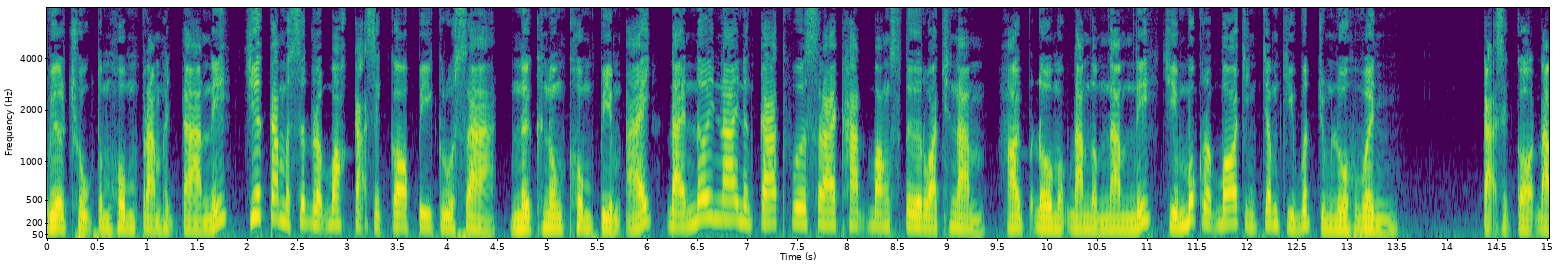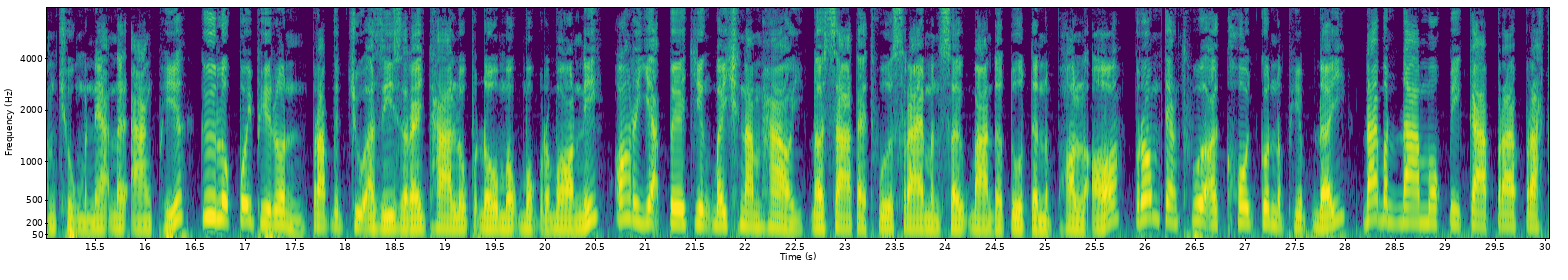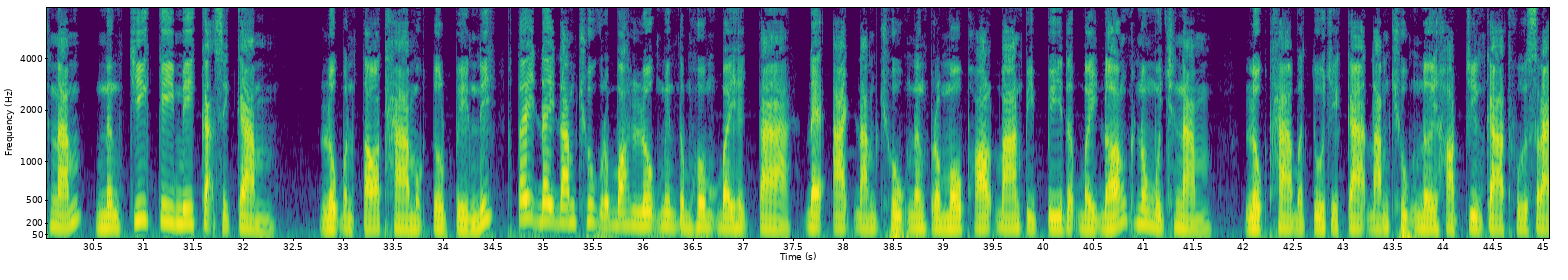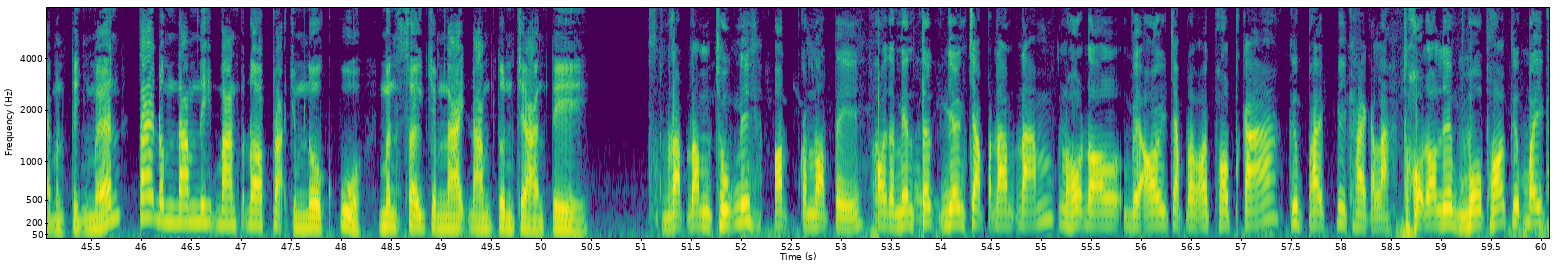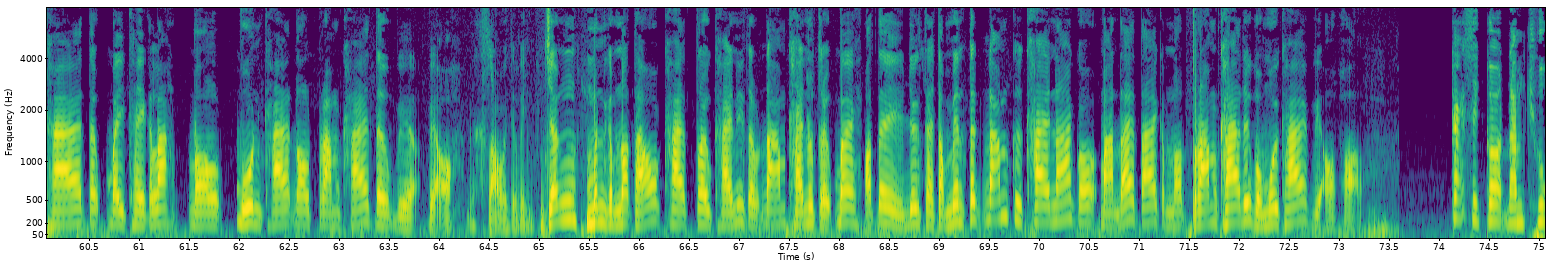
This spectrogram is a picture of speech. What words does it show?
វាលឈូកទំហំ5ហិកតានេះជាកម្មសិទ្ធិរបស់កសិករពីរគ្រួសារនៅក្នុងឃុំពីមឯកដែលនឿយណាយនឹងការធ្វើស្រែខាត់បងស្ទើររាល់ឆ្នាំហើយបដូរមកដាំដំណាំនេះជាមុខរបរចិញ្ចឹមជីវិតចំនួនវិញ។ កសិករដាំឈូកម្នាក់នៅអាងភៀសគឺលោកពុយភិរុនប្រាប់វិទ្យុអាស៊ីសេរីថាលោកបដូរមកមុខរបរនេះអស់រយៈពេលជាង3ឆ្នាំហើយដោយសារតែធ្វើស្រែមិនសូវបានទទួលទិន្នផលល្អព្រមទាំងធ្វើឲ្យខូចគុណភាពដីដែលបណ្ដាលមកពីការប្រើប្រាស់ថ្នាំ និងជីគីមីកសិកម្មលោកបន្តថាមកទល់ពេលនេះផ្ទៃដីដាំឈូករបស់លោកមានទំហំ3ហិកតា ដែលអាចដាំឈូកនិងប្រមូលផលបានពី2ទៅ3ដងក្នុងមួយឆ្នាំ។ លោកថាបើទោះជាការដាំឈូកនៅហត់ជាងការធ្វើស្រែបន្តិចមែនតែដំណាំនេះបានផ្ដល់ប្រាក់ចំណូលខ្ពស់មិនសូវចំណាយដើមទុនច្រើនទេ សម្រាប់ដាំឈូកនេះអត់កំណត់ទេឲ្យតែមានទឹកយើងចាប់ផ្ដើមដាំរហូតដល់វាឲ្យចាប់ដល់ឲ្យផលផ្កាគឺប្រហែល2ខែកន្លះរហូតដល់យើងប្រមូលផលគឺ3ខែទៅ3ខែកន្លះដល់4ខែដល់5ខែទៅវាវាអស់វាខ្សោយទៅវិញអញ្ចឹងមិនកំណត់ថាខែត្រូវខែនេះត្រូវដាំខែនោះត្រូវបេះអត់ទេយើងតែតែមានទឹកដាំគឺខែណាក៏បានដែរតែកំណត់5ខែឬ6ខែវាអស់ផល កសិករដាំឈូក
